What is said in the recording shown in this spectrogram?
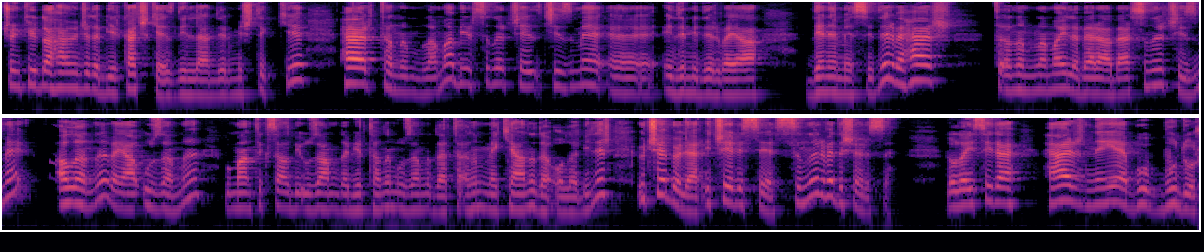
Çünkü daha önce de birkaç kez dillendirmiştik ki her tanımlama bir sınır çizme edimidir veya denemesidir ve her tanımlamayla beraber sınır çizme alanı veya uzamı, bu mantıksal bir uzamda bir tanım uzamı da tanım mekanı da olabilir. Üçe böler. İçerisi, sınır ve dışarısı. Dolayısıyla her neye bu budur,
